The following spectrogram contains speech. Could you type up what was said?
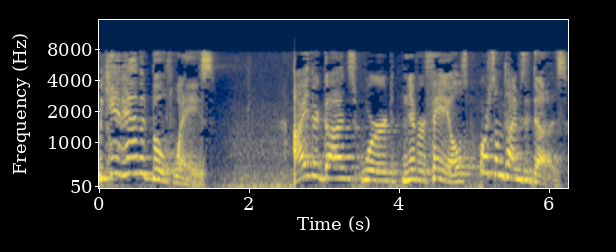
We can't have it both ways. Either God's Word never fails, or sometimes it does.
